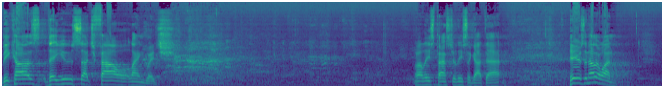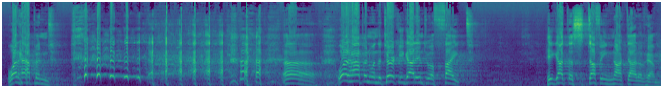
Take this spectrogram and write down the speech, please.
Because they use such foul language. Well, at least Pastor Lisa got that. Here's another one. What happened? uh, what happened when the turkey got into a fight? He got the stuffing knocked out of him.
